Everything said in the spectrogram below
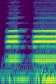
Thank you.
